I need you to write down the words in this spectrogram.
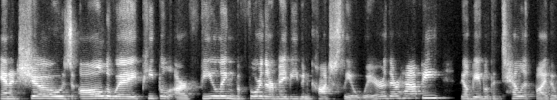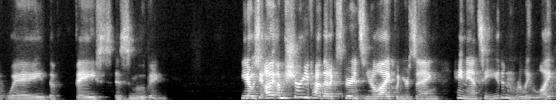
and it shows all the way people are feeling before they're maybe even consciously aware they're happy. They'll be able to tell it by the way the face is moving. You know, I, am sure you've had that experience in your life when you're saying, "Hey, Nancy, you didn't really like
